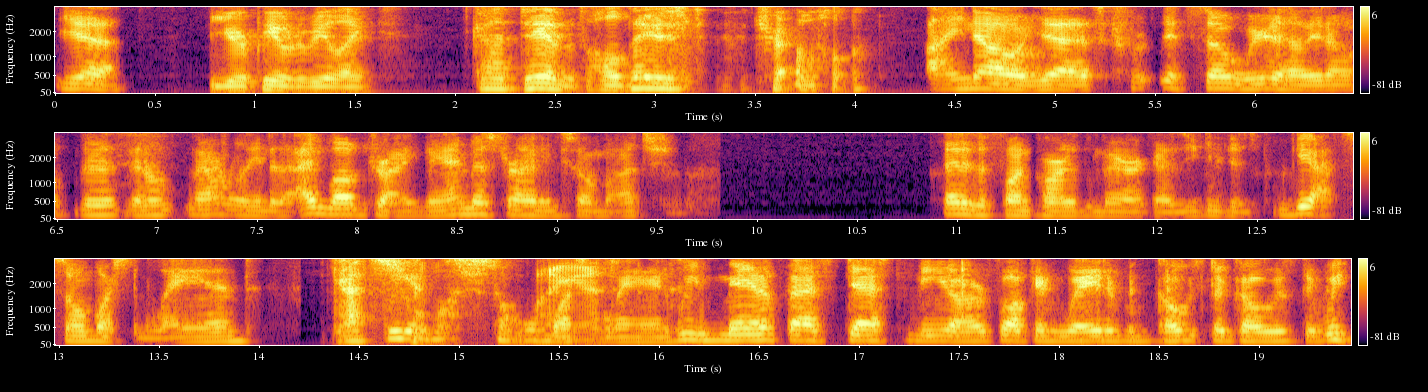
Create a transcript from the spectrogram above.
Yeah, European would be like, "God damn, it's a whole day just to travel." I know. Yeah, it's it's so weird how they don't they're, they don't not really into that. I love driving. I miss driving so much. That is a fun part of America. Is you can just we got so much land. We so got much so land. much land. We manifest destiny our fucking way to from coast to coast, and we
